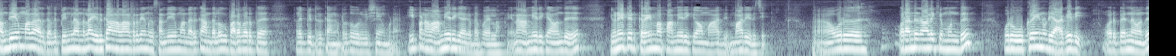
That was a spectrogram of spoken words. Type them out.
சந்தேகமாக தான் இருக்குது அது பின்லாந்தெல்லாம் இருக்காங்களான்றது எனக்கு சந்தேகமாக தான் இருக்குது அந்தளவுக்கு பரபரப்பு கிளப்பிட்டு இருக்காங்கன்றது ஒரு விஷயம் கூட. இப்போ நம்ம அமெரிக்கா கிட்ட போயிடலாம். ஏன்னா அமெரிக்கா வந்து யுனைடெட் கிரைம் ஆஃப் அமெரிக்காவாக மாறி மாறிடுச்சு. ஒரு ஒரு ரெண்டு நாளைக்கு முன்பு ஒரு உக்ரைனுடைய அகதி ஒரு பெண்ணை வந்து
